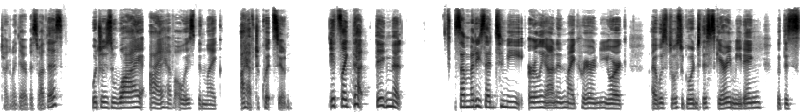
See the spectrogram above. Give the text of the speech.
talking to my therapist about this, which is why I have always been like, I have to quit soon. It's like that thing that somebody said to me early on in my career in New York. I was supposed to go into this scary meeting with this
